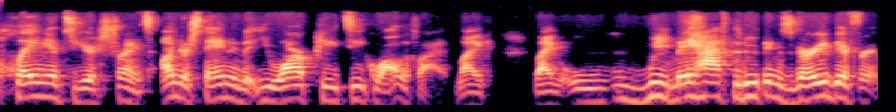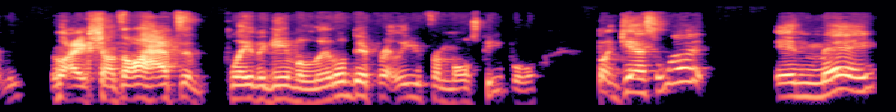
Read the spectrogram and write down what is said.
playing into your strengths, understanding that you are PT qualified. Like, like we may have to do things very differently. Like Chantal had to play the game a little differently from most people. But guess what? In May,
